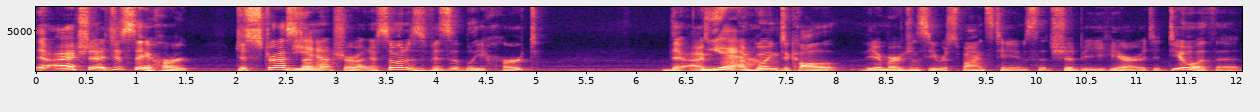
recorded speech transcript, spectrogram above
I actually I just say hurt. Distressed, Yeah. I'm not sure about. If someone is visibly hurt, there I'm Yeah. I'm going to call the emergency response teams that should be here to deal with it.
